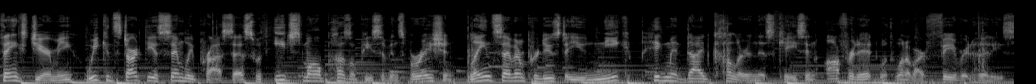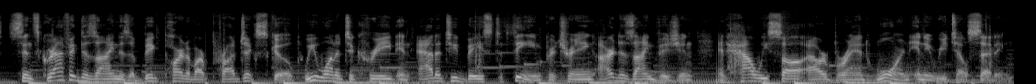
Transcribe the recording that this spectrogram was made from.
Thanks, Jeremy. We can start the assembly process with each small puzzle piece of inspiration. Lane 7 produced a unique pigment dyed color in this case and offered it with one of our favorite hoodies. Since graphic design is a big part of our project scope, we wanted to create an attitude based theme portraying our design vision and how we saw our brand worn in a retail setting.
